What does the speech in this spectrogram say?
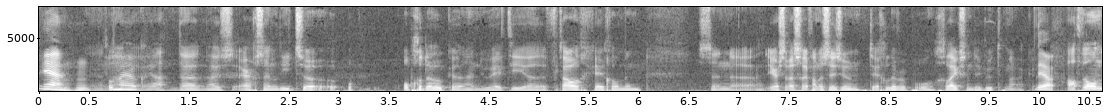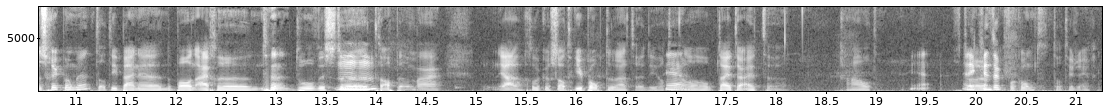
Ja. En, volgens mij eh, ook. Ja, nou, hij is ergens in Leeds op, opgedoken. En nu heeft hij eh, vertrouwen gekregen om in zijn eh, eerste wedstrijd van het seizoen tegen Liverpool gelijk zijn debuut te maken. Ja. Had wel een schrikmoment dat hij bijna de bal in eigen doel wist te Mhm. trappen. Maar ja, gelukkig zat de keeper op te letten. Die had Ja. hem al op tijd eruit eh, gehaald. Ja. Of En ik vind het ook- voorkomt tot hij erin ging.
